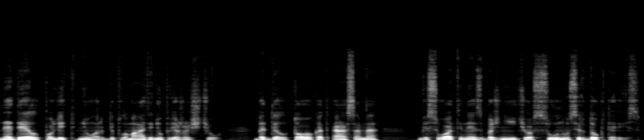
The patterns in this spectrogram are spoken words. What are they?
ne dėl politinių ar diplomatinių priežasčių, bet dėl to, kad esame visuotinės bažnyčios sūnus ir dukterys.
